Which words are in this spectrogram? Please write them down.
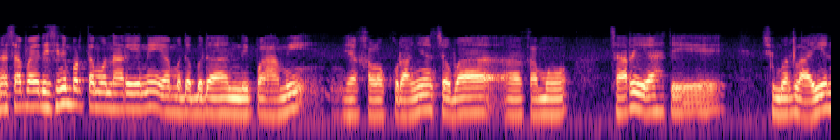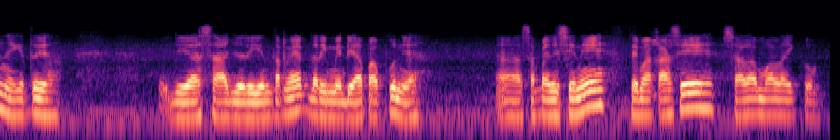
Nah sampai di sini pertemuan hari ini ya mudah-mudahan dipahami. Ya kalau kurangnya coba uh, kamu cari ya di sumber lain ya gitu ya. Biasa dari internet dari media apa pun ya. Nah, sampai di sini terima kasih. Assalamualaikum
